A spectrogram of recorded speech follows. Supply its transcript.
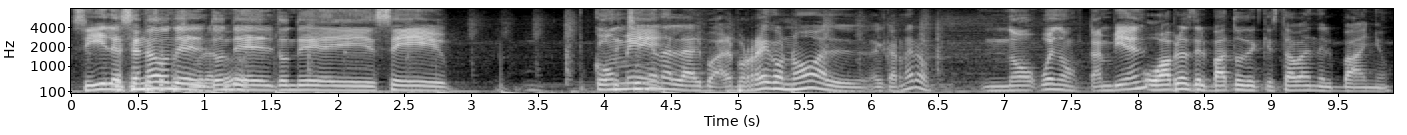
Sí, la se escena donde, donde, donde se Se come. chingan al, borrego, ¿no? Al, al carnero. No, bueno, también. O hablas del vato de que estaba en el baño.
